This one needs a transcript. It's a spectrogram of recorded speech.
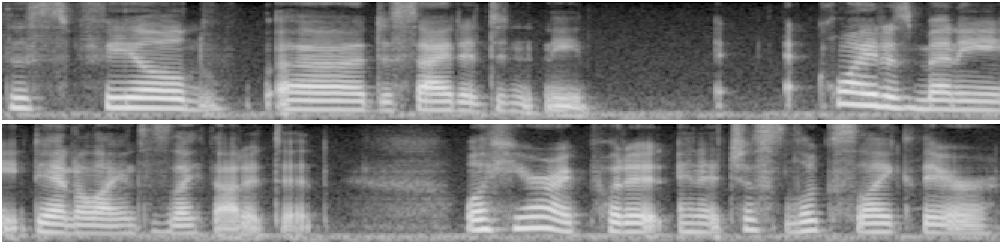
this field uh, decided didn't need quite as many dandelions as I thought it did. Well, here I put it, and it just looks like they're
